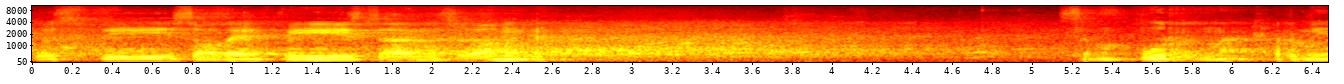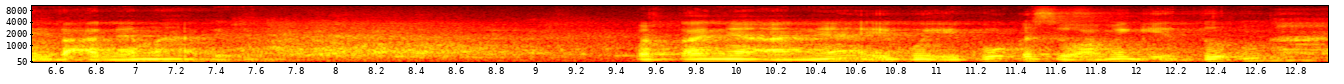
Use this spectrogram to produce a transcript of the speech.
Gusti sore pisan suami. Sempurna permintaannya mah pertanyaannya ibu-ibu ke suami gitu enggak?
